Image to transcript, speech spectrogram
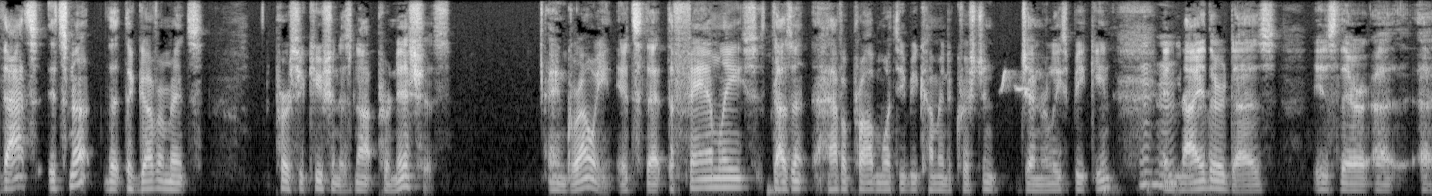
that's it's not that the government's persecution is not pernicious and growing. It's that the family doesn't have a problem with you becoming a Christian, generally speaking, mm-hmm. and neither does is there uh, uh,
